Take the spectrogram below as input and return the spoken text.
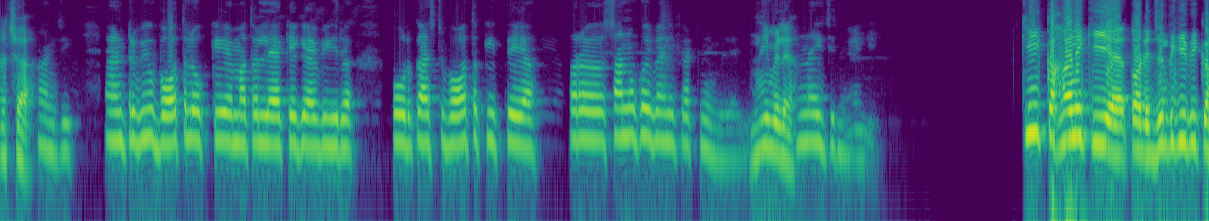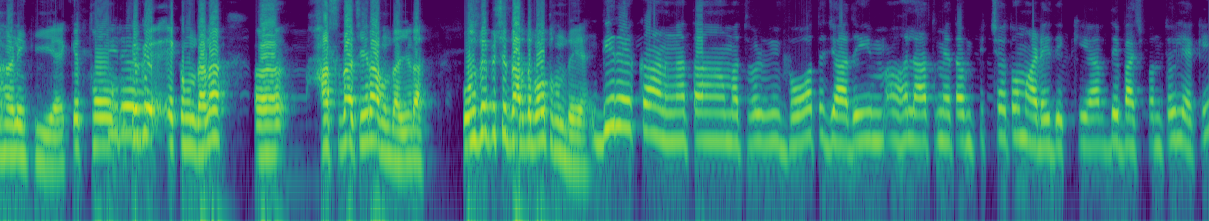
ਅੱਛਾ। ਹਾਂਜੀ। ਇੰਟਰਵਿਊ ਬਹੁਤ ਲੋਕੇ ਮਤਲਬ ਲੈ ਕੇ ਗਏ ਵੀਰ। ਪੋਡਕਾਸਟ ਬਹੁਤ ਕੀਤੇ ਆ ਪਰ ਸਾਨੂੰ ਕੋਈ ਬੈਨੀਫਿਟ ਨਹੀਂ ਮਿਲਿਆ ਨਹੀਂ ਮਿਲਿਆ? ਨਹੀਂ ਜੀ ਨਹੀਂ। ਕੀ ਕਹਾਣੀ ਕੀ ਹੈ? ਤੁਹਾਡੀ ਜ਼ਿੰਦਗੀ ਦੀ ਕਹਾਣੀ ਕੀ ਹੈ? ਕਿੱਥੋਂ ਫਿਰ- ਕਿਉਂਕਿ ਇੱਕ ਹੁੰਦਾ ਨਾ ਅਹ ਹੱਸਦਾ ਚਿਹਰਾ ਹੁੰਦਾ ਜਿਹੜਾ ਉਸ ਦੇ ਪਿੱਛੇ ਦਰਦ ਬਹੁਤ ਹੁੰਦੇ ਆ। ਵੀਰੇ ਕਹਾਣੀਆਂ ਤਾਂ ਮਤਲਬ ਵੀ ਬਹੁਤ ਜ਼ਿਆਦਾ ਹੀ ਮ- ਹਾਲਾਤ ਮੈਂ ਤਾਂ ਪਿੱਛੋਂ ਤੋਂ ਮਾੜੇ ਦੇਖੇ ਆ ਆਪਦੇ ਬਚਪਨ ਤੋਂ ਹੀ ਲੈ ਕੇ।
